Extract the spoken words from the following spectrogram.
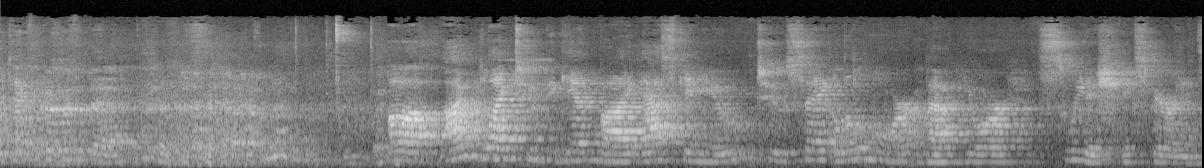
it takes a good with the bad. Uh, I would like to begin by asking you to say a little more about your Swedish experience.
